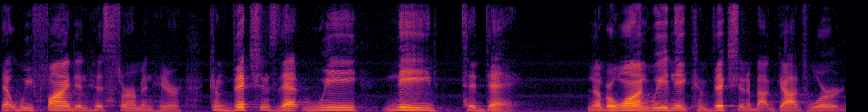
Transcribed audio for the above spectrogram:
that we find in his sermon here. Convictions that we need today. Number one, we need conviction about God's Word.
